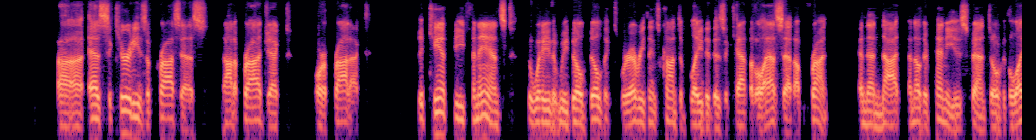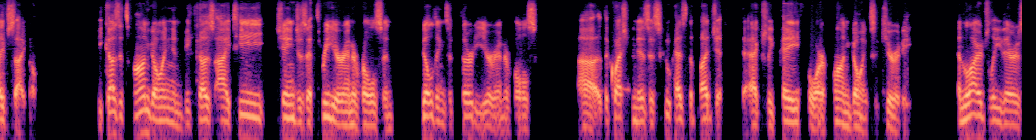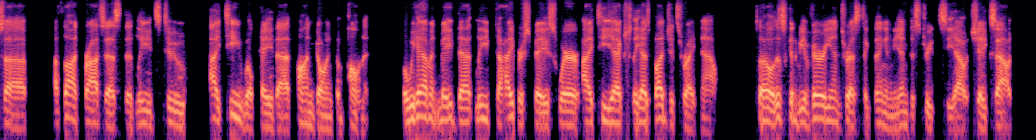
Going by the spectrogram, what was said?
uh, as security is a process, not a project or a product, it can't be financed the way that we build buildings, where everything's contemplated as a capital asset up front, and then not another penny is spent over the life cycle. Because it's ongoing and because IT changes at three year intervals and buildings at 30 year intervals, uh, the question is, is who has the budget to actually pay for ongoing security? And largely there's a, a thought process that leads to IT will pay that ongoing component. But we haven't made that leap to hyperspace where IT actually has budgets right now. So this is going to be a very interesting thing in the industry to see how it shakes out.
